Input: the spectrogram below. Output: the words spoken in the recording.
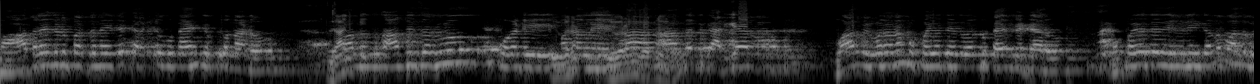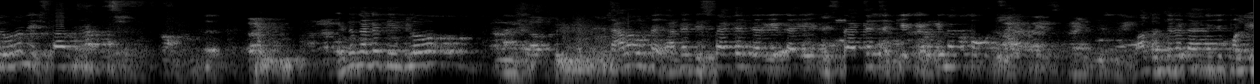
మా ఆథరైజ్డ్ పర్సన్ అయితే కరెక్ట్గా ఉన్నాయని చెప్తున్నాడు. ఆఫీసర్లు ఒకటి అడిగారు. వారు వివరణ ముప్పయో తేదీ వరకు టైం పెట్టారు. ముప్పయో తేదీ ఈవినింగ్ కల్లా వాళ్ళు వివరణ ఇస్తారు. ఎందుకంటే దీంట్లో చాలా ఉంటాయి. అంటే డిస్పాచెస్ జరిగింటాయి. డిస్పాచెస్ ఎక్కి వాళ్ళు వచ్చిన టైంకి కొన్ని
